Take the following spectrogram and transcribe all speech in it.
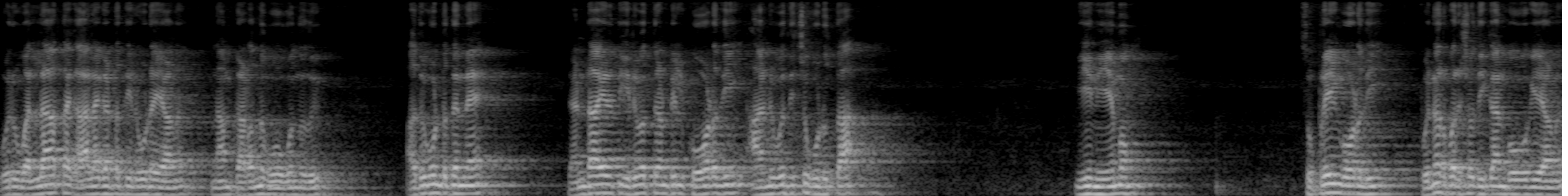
ഒരു വല്ലാത്ത കാലഘട്ടത്തിലൂടെയാണ് നാം കടന്നു പോകുന്നത്. അതുകൊണ്ട് തന്നെ രണ്ടായിരത്തി ഇരുപത്തിരണ്ടിൽ കോടതി അനുവദിച്ചു കൊടുത്ത ഈ നിയമം സുപ്രീം കോടതി പുനർപരിശോധിക്കാൻ പോവുകയാണ്.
